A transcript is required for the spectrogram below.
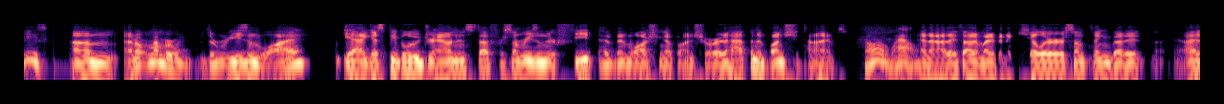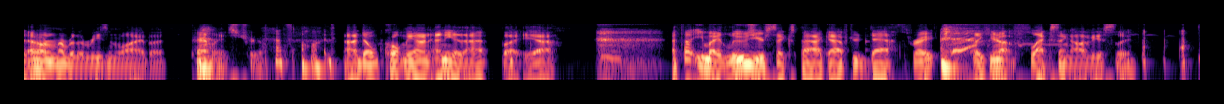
Jeez. Um, I don't remember the reason why. Yeah, I guess people who drown and stuff for some reason their feet have been washing up on shore. It happened a bunch of times, Oh wow. and uh, they thought it might have been a killer or something, but it I, I don't remember the reason why, but apparently it's true. That's odd. Uh, don't quote me on any of that, but yeah. I thought you might lose your six pack after death, right? Like you're not flexing, obviously.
